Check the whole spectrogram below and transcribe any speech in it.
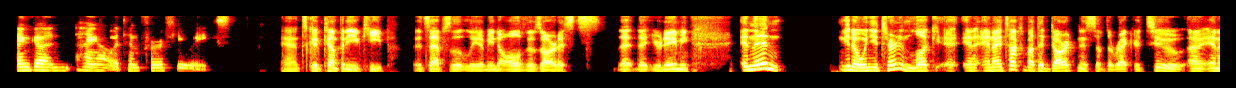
and go and hang out with him for a few weeks. Yeah, it's good company you keep. It's absolutely. I mean, all of those artists that, that you're naming, and then you know when you turn and look, and, and I talked about the darkness of the record too, uh, and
